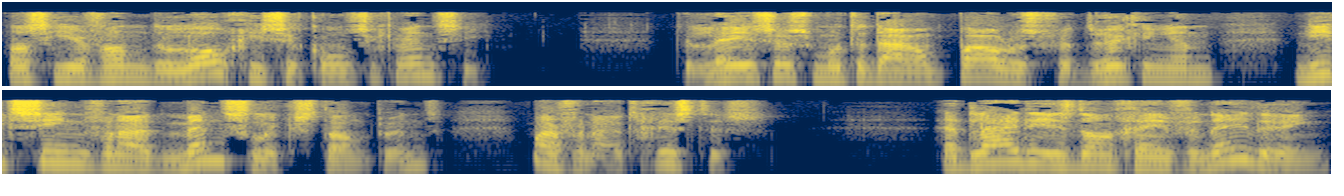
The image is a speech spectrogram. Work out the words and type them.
was hiervan de logische consequentie. De lezers moeten daarom Paulus' verdrukkingen niet zien vanuit menselijk standpunt, maar vanuit Christus. Het lijden is dan geen vernedering,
